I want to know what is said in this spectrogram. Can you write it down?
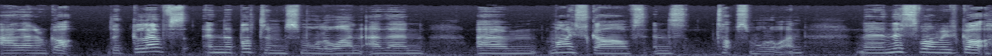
and then I've got the gloves in the bottom smaller one and then um, my scarves in the top smaller one. And then in this one we've got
